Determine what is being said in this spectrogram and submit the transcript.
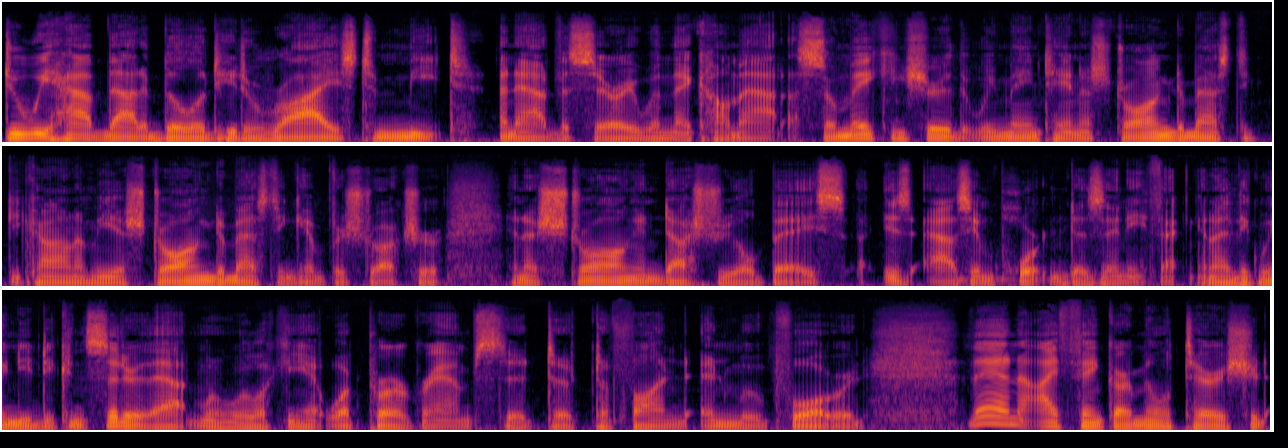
Do we have that ability to rise to meet an adversary when they come at us? So, making sure that we maintain a strong domestic economy, a strong domestic infrastructure, and a strong industrial base is as important as anything. And I think we need to consider that when we're looking at what programs to, to, to fund and move forward. Then I think our military should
